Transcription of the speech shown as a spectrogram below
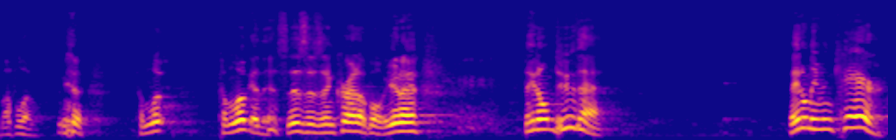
buffalo, come look, come look at this. This is incredible, you know? They don't do that. They don't even care.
